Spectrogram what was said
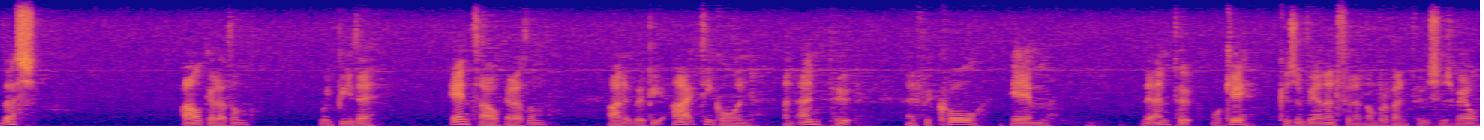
this algorithm would be the nth algorithm and it would be acting on an input. And if we call m the input okay because there'll be an infinite number of inputs as well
